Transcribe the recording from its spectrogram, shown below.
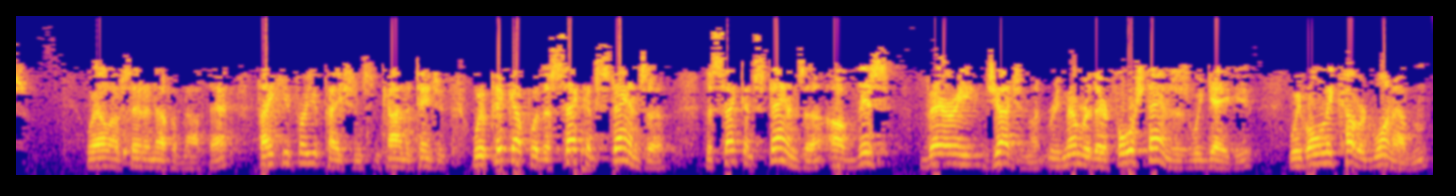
Well, I've said enough about that. Thank you for your patience and kind attention. We'll pick up with the second stanza, the second stanza of this very judgment. Remember, there are four stanzas we gave you. We've only covered one of them.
